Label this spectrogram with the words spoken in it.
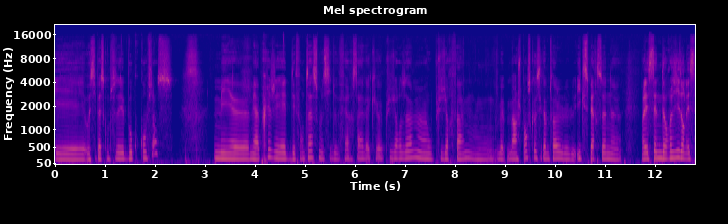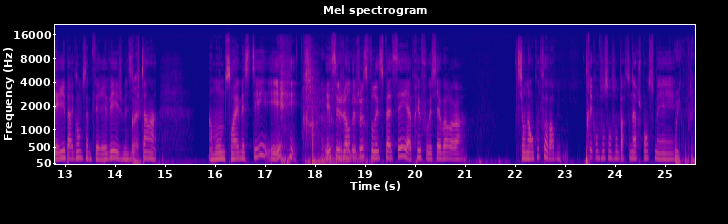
et aussi parce qu'on me faisait beaucoup confiance mais euh, mais après j'ai des fantasmes aussi de faire ça avec euh, plusieurs hommes euh, ou plusieurs femmes ou- mais- mais je pense que c'est comme toi le, le X personnes dans les scènes d'orgie dans les séries par exemple ça me fait rêver et je me dis Ouais. putain un monde sans MST et Oh là et là ce là genre de choses pourrait se passer. Et après, il faut aussi avoir. si on est en couple, il faut avoir très confiance en son partenaire, je pense. Mais Oui, complet.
